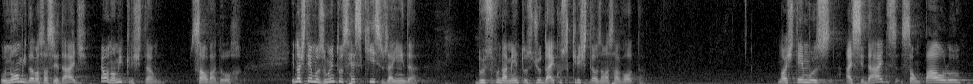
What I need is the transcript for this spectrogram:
O nome da nossa cidade é o nome cristão, Salvador. E nós temos muitos resquícios ainda dos fundamentos judaicos cristãos à nossa volta. Nós temos as cidades, São Paulo,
